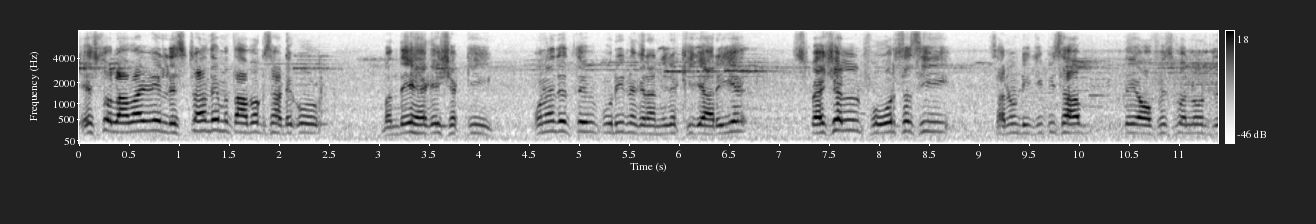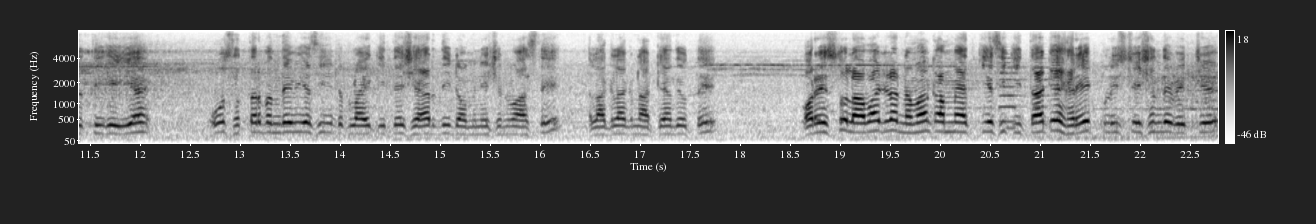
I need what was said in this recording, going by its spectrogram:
ਇਸ ਤੋਂ ਇਲਾਵਾ ਜਿਹੜੇ ਲਿਸਟਾਂ ਦੇ ਮੁਤਾਬਕ ਸਾਡੇ ਕੋਲ ਬੰਦੇ ਹੈਗੇ ਸ਼ੱਕੀ, ਉਹਨਾਂ ਦੇ ਉੱਤੇ ਵੀ ਪੂਰੀ ਨਿਗਰਾਨੀ ਰੱਖੀ ਜਾ ਰਹੀ ਹੈ। ਸਪੈਸ਼ਲ ਫੋਰਸ ਅਸੀਂ ਸਾਨੂੰ ਡੀਜੀਪੀ ਸਾਹਿਬ ਦੇ ਆਫਿਸ ਵੱਲੋਂ ਦਿੱਤੀ ਗਈ ਹੈ। ਉਹ 70 ਬੰਦੇ ਵੀ ਅਸੀਂ ਡਿਪਲੋਏ ਕੀਤੇ ਸ਼ਹਿਰ ਦੀ ਡੋਮੀਨੇਸ਼ਨ ਵਾਸਤੇ, ਅਲੱਗ-ਅਲੱਗ ਨਾਕਿਆਂ ਦੇ ਉੱਤੇ। ਔਰ ਇਸ ਤੋਂ ਇਲਾਵਾ ਜਿਹੜਾ ਨਵਾਂ ਕੰਮ ਐਤਕੀ ਅਸੀਂ ਕੀਤਾ ਕਿ ਹਰੇਕ ਪੁਲਿਸ ਸਟੇਸ਼ਨ ਦੇ ਵਿੱਚ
